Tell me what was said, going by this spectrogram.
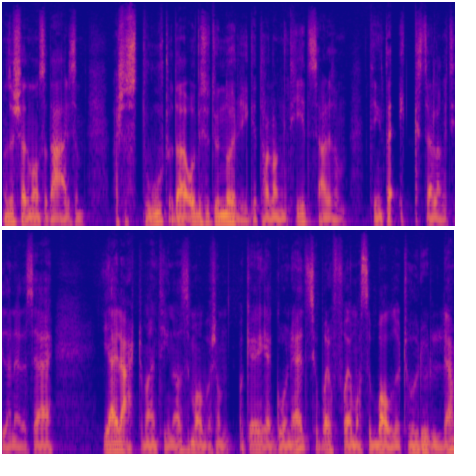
Men så skjønner man også at det er, liksom, det er så stort. Og, er, og hvis du tror Norge tar lang tid, så er det sånn ting tar ekstra lang tid der nede. Så jeg, jeg lærte meg en ting da. Så det bare sånn, ok, jeg går ned, så bare får jeg masse baller til å rulle.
